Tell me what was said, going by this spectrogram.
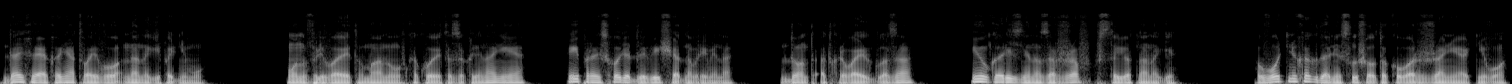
«Дай-ка я коня твоего на ноги подниму». Он вливает ману в какое-то заклинание, и происходят две вещи одновременно. Донт открывает глаза и, укоризненно заржав, встает на ноги. Вот никогда не слышал такого ржания от него.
